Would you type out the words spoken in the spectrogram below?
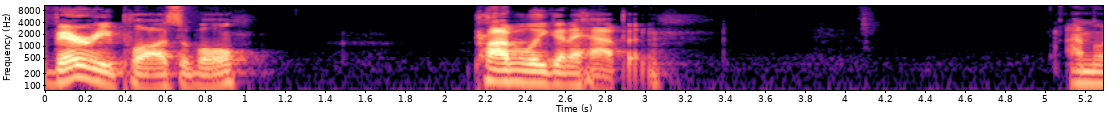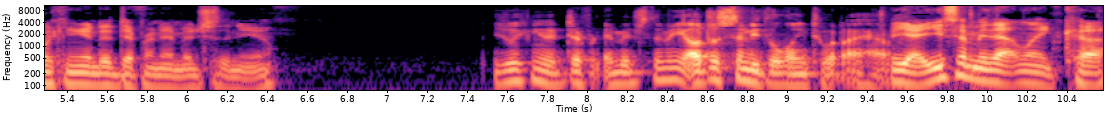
Very plausible. Probably going to happen. I'm looking at a different image than you. You're looking at a different image than me. I'll just send you the link to what I have. Yeah, you sent me that link. Uh,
